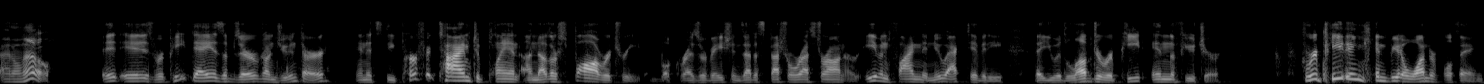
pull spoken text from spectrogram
I, I don't know. It is repeat day is observed on June 3rd, and it's the perfect time to plan another spa retreat, book reservations at a special restaurant, or even find a new activity that you would love to repeat in the future. Repeating can be a wonderful thing,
